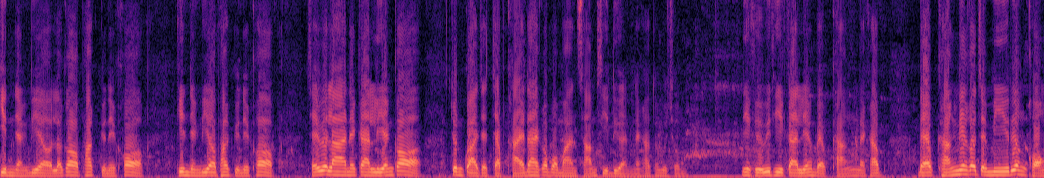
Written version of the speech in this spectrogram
กินอย่างเดียวแล้วก็พักอยู่ในคอก กินอย่างเดียวพักอยู่ในคอก ใช้เวลาในการเลี้ยงก็จนกว่าจะจับขายได้ก็ประมาณ 3-4 เดือนนะครับท่านผู้ชม นี่คือวิธีการเลี้ยงแบบขังนะครับ แบบขังเนี่ยก็จะมีเรื่องของ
